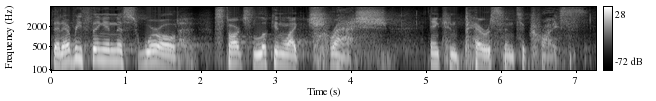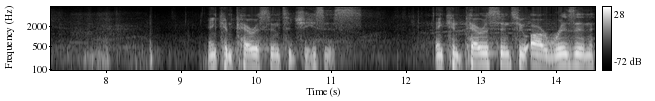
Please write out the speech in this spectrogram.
that everything in this world starts looking like trash in comparison to Christ in comparison to Jesus, in comparison to our risen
